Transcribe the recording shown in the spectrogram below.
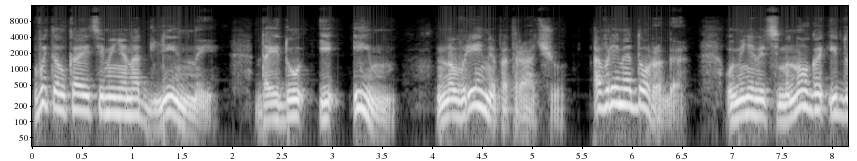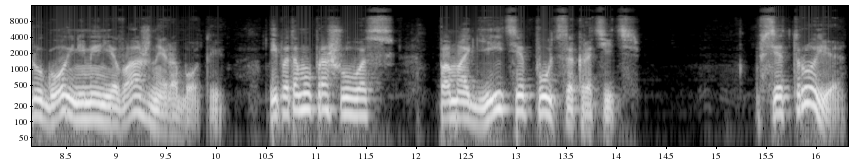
Вы толкаете меня на длинный, дойду и им, но время потрачу, а время дорого. У меня ведь много и другой, не менее важной работы. И потому прошу вас, помогите путь сократить». Все трое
